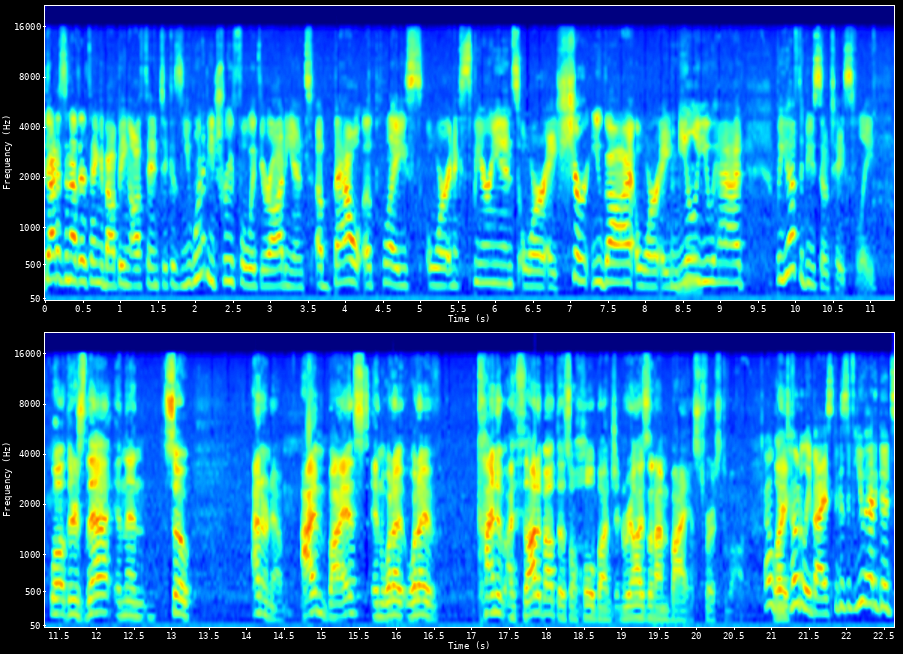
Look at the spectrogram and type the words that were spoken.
that is another thing about being authentic is you want to be truthful with your audience about a place or an experience or a shirt you got or a meal you had, but you have to do so tastefully. Well, there's that, and then so I don't know. I'm biased, and what I what I've kind of I thought about this a whole bunch and realized that I'm biased. First of all, Oh, Like- we're totally biased because if you had a good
